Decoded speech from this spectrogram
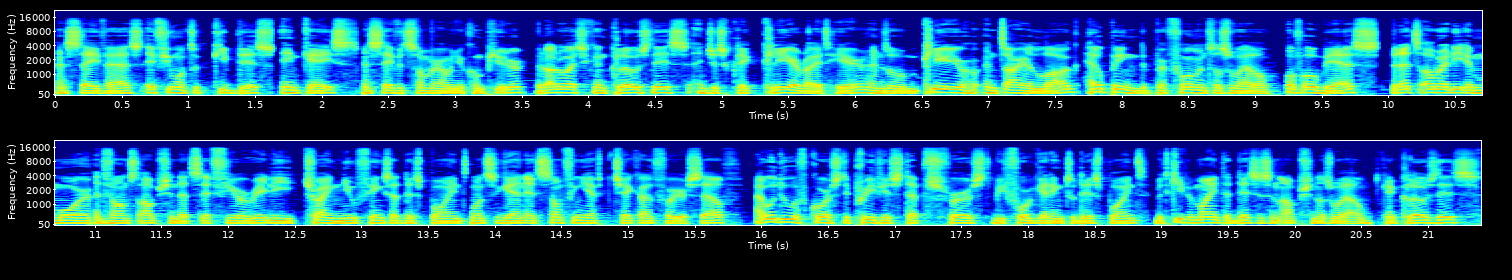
and save as if you want to keep this in case and save it somewhere on your computer. But otherwise you can close this and just click clear right here and it will clear your entire log, helping the performance as well of OBS. But that's already a more advanced option. That's if you're really trying new things at this point. Once again, it's something you have to check out for yourself. I would do, of course, the previous steps first before getting to this point. But keep in mind that this is an option as well. You can close this.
